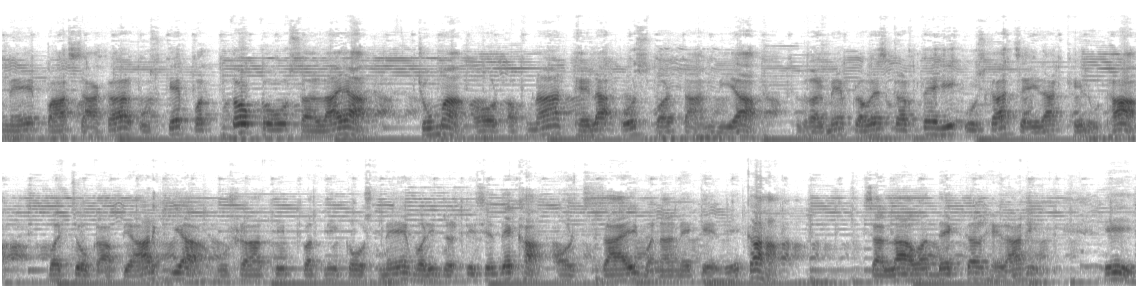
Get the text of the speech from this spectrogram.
ने पास जाकर उसके पत्तों को सहलाया। चुमा और अपना ठेला उस पर टांग दिया। घर में प्रवेश करते ही उसका चेहरा खिल उठा। बच्चों का प्यार किया। मुशराती पत्नी को उसने बड़ी दृष्टि से देखा और चाय बनाने के लिए कहा। सलाह वह देखकर हैरान ही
